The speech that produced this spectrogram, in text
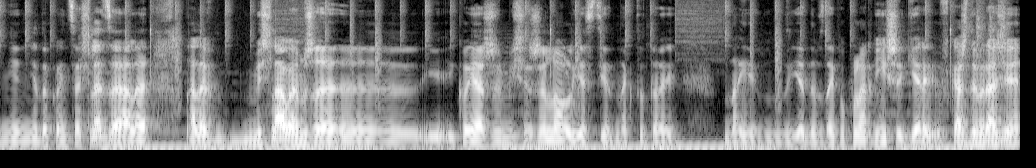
nie, nie, do końca śledzę, ale, ale myślałem, że y, i, kojarzy mi się, że LOL jest jednak tutaj naj, jednym z najpopularniejszych gier. W każdym razie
